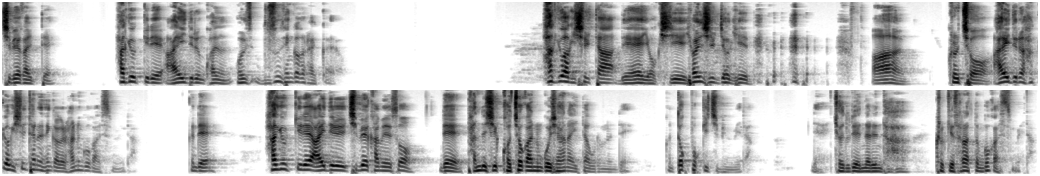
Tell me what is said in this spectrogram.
집에 갈 때 하굣길의 아이들은 과연 무슨 생각을 할까요? 하교하기 싫다. 네, 역시 현실적인. 아, 그렇죠. 아이들은 학교하기 싫다는 생각을 하는 것 같습니다. 근데 하굣길에 아이들 집에 가면서 네, 반드시 거쳐가는 곳이 하나 있다고 그러는데 떡볶이 집입니다. 네, 저희들도 옛날에는 다 그렇게 살았던 것 같습니다.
